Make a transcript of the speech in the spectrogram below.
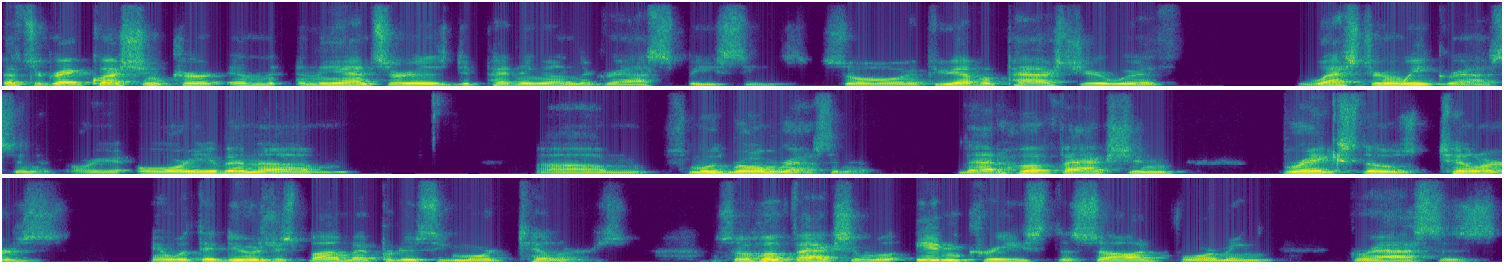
That's a great question kurt and, and the answer is depending on the grass species. So if you have a pasture with western wheatgrass in it or or even um, um, smooth brome grass in it that hoof action breaks those tillers. And what they do is respond by producing more tillers. So hoof action will increase the sod forming grasses,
